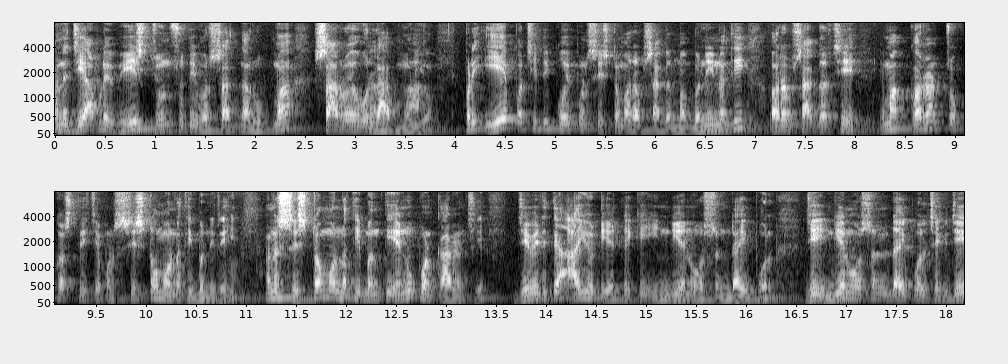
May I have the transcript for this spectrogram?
અને જે આપણે વીસ જૂન સુધી વરસાદના રૂપમાં સારો એવો લાભ મળ્યો. પણ એ પછીથી કોઈ પણ સિસ્ટમ અરબ સાગરમાં બની નથી. અરબ સાગર છે, એમાં કરંટ ચોક્કસથી છે, પણ સિસ્ટમો નથી બની રહી. અને સિસ્ટમો નથી બનતી એનું પણ કારણ છે, જેવી રીતે આયોડી એટલે કે ઇન્ડિયન ઓશન ડાયપોલ જે ઇન્ડિયન ઓશન ડાયપોલ છે કે જે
